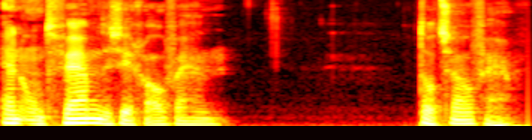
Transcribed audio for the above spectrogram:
en ontfermde zich over hen. Tot zover.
